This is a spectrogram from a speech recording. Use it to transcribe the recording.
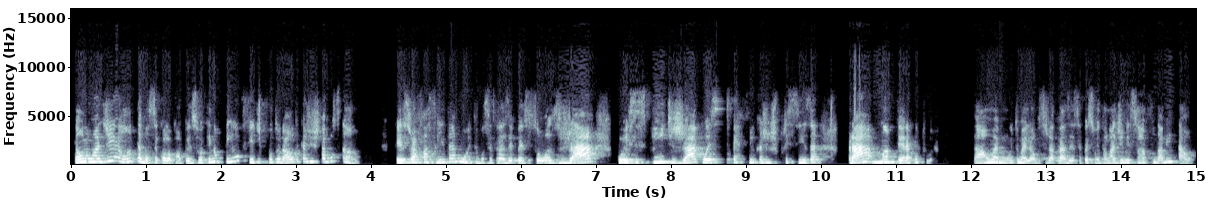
Então, não adianta você colocar uma pessoa que não tem o fit cultural do que a gente está buscando. Isso já facilita muito, você trazer pessoas já com esse speech, já com esse perfil que a gente precisa para manter a cultura. Então, é muito melhor você já trazer essa pessoa. Então, a admissão é fundamental.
